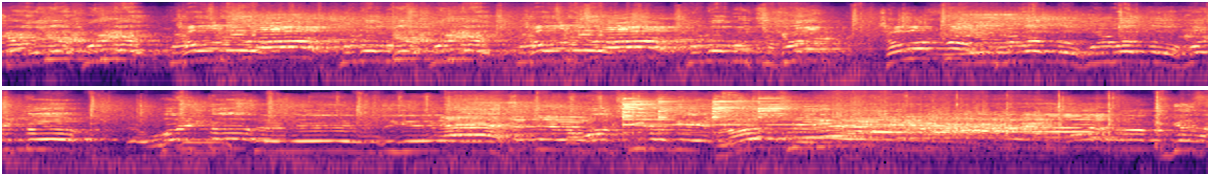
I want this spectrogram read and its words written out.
자, 야, 골반, 골반 넣어. 골반 넣어, 골반, 골반 넣어. 골반 못 쳐. 잡았어 골반 넣어, 골반 넣어. 허리 떠. 허리 떠. 있어야 돼 움직여 자, 확실하게. 그렇지. 이겼어,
